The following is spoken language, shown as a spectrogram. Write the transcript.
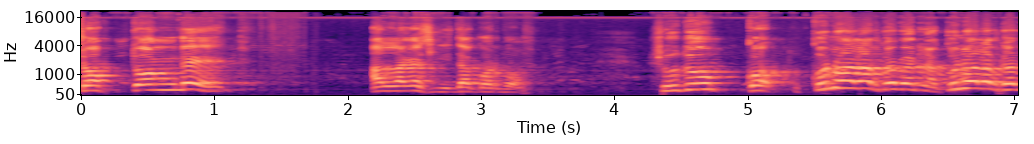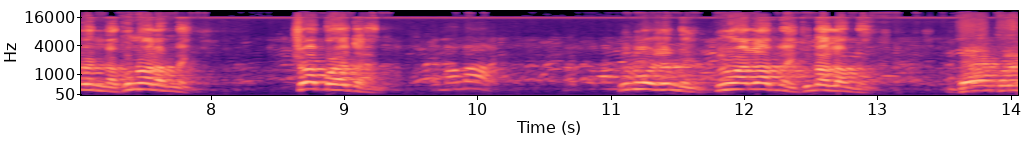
সপ্তঙ্গে আল্লাহকে সুবিধা করব। শুধু কোনো আলাপ করবেন না কোনো আলাপ করবেন না কোনো আলাপ নাই। সব পড়ে থাকেন কোনো ওষুধ নেই কোনো আলাপ নাই কোনো আলাপ নেই। দয়া করে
